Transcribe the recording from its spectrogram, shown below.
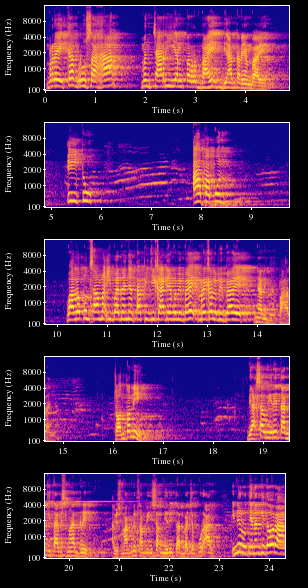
mereka berusaha mencari yang terbaik di antara yang baik. Itu apa pun walaupun sama ibadahnya tapi jika ada yang lebih baik mereka lebih baik nyarinya pahalanya. Contoh nih, biasa wiritan kita habis maghrib, habis maghrib sampai isya wiritan baca Quran. Ini rutinan kita orang.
